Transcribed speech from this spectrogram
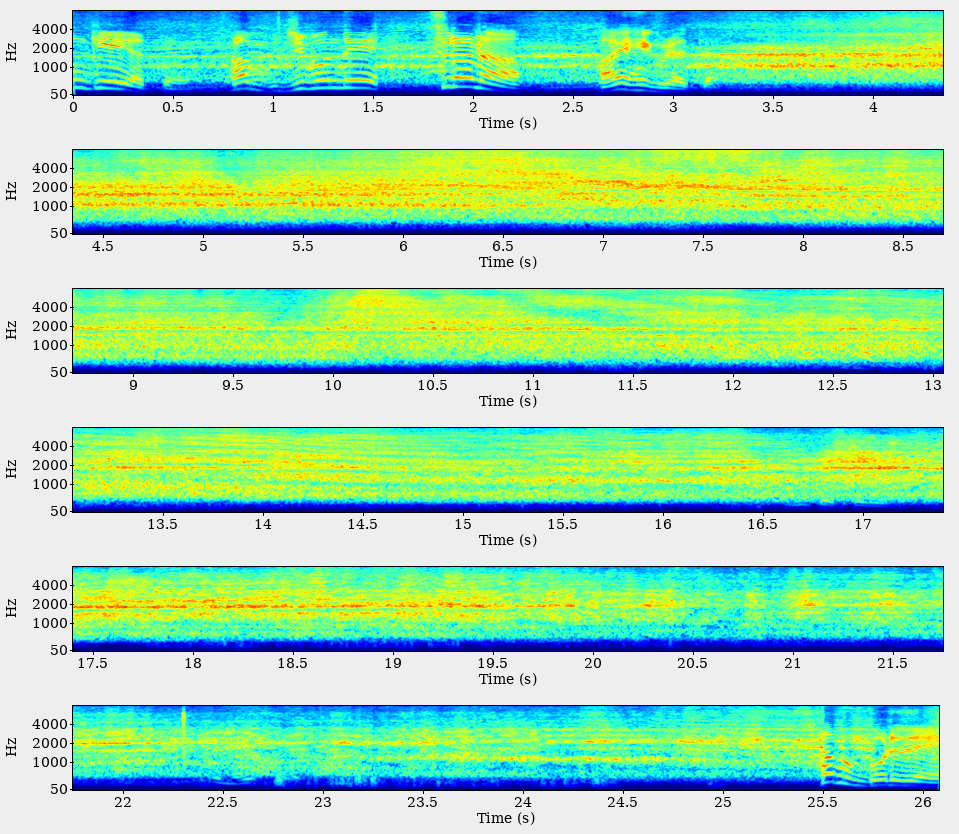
ウン系やってん。あ自分でつらな会えへんぐらいやった。多分これで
